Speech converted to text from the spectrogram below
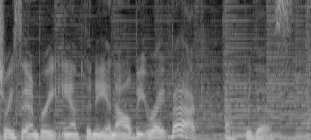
Trace Embry, Anthony, and I'll be right back after this.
